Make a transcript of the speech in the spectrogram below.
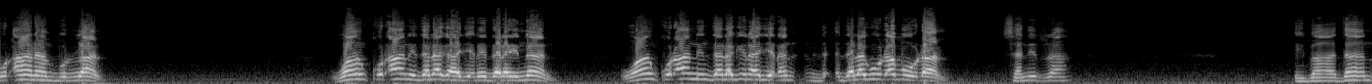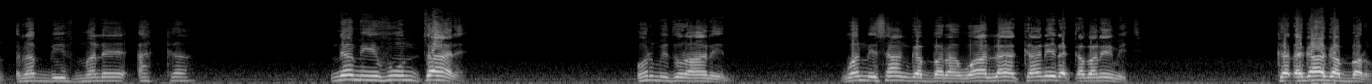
qur'aanaan bullaan waan qur'aani dalagaa jedhe dalaynaan waan qur'aan hin dalagina jedhan dalaguu dhabuudhaan. Sanirra ibaadaan rabbiif malee akka namiifun taane ormi duraaniin wanni isaan gabbaran waan lakkaanii dhaqqabanii miti. Ka dhagaa gabbaro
